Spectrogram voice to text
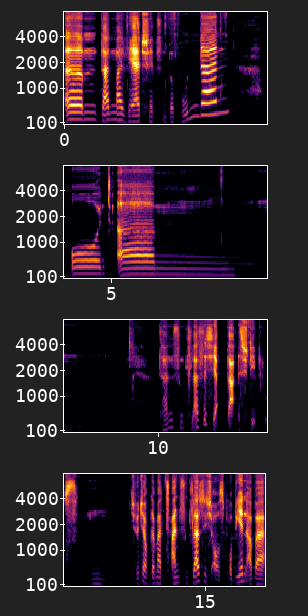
Ähm, dann mal wertschätzen, bewundern. Und, ähm... Tanzen klassisch? Ja, da ist Stehplus. Hm. Ich würde ja auch gerne mal tanzen klassisch ausprobieren, aber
